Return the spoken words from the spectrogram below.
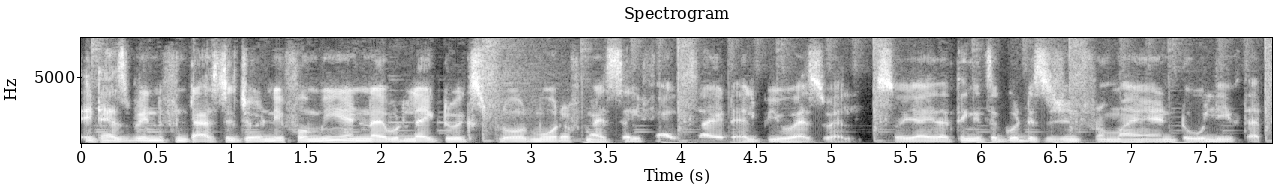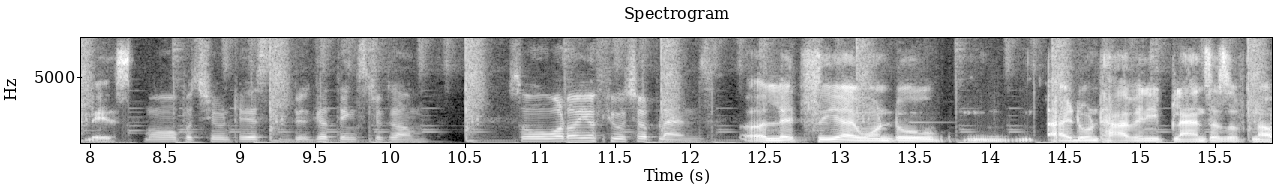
it has been a fantastic journey for me and i would like to explore more of myself outside lpu as well so yeah i think it's a good decision from my end to leave that place more opportunities bigger things to come so what are your future plans? Uh, let's see. I want to i don't have any plans as of now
